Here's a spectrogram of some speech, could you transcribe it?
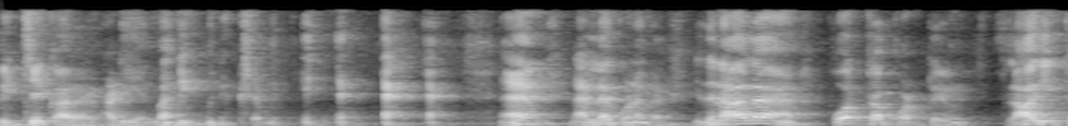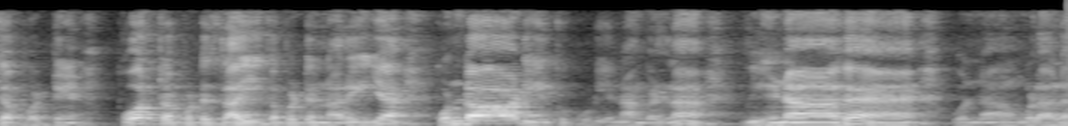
பிச்சைக்காரர்கள் அடிய மாதிரி நல்ல குணங்கள். இதனால் போற்றப்பட்டு ஸ்லாகிக்கப்பட்டு போற்றப்பட்டு ஸ்லாகிக்கப்பட்டு நிறைய கொண்டாடி இருக்கக்கூடிய நாங்கள்லாம் வீணாக ஒன்றா உங்களால்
